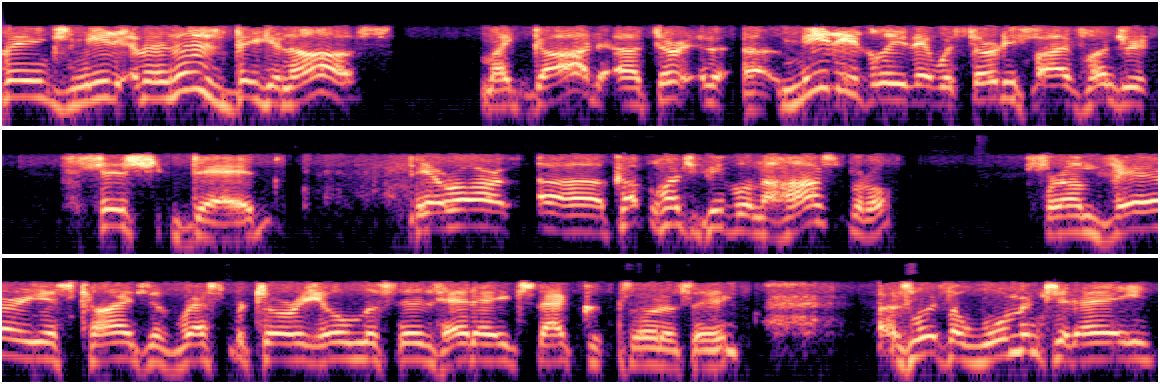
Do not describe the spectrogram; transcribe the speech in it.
things. Media. I mean, this is big enough. My God! Uh, thir- uh, immediately there were 3,500 fish dead. There are uh, a couple hundred people in the hospital from various kinds of respiratory illnesses, headaches, that sort of thing. I was with a woman today.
